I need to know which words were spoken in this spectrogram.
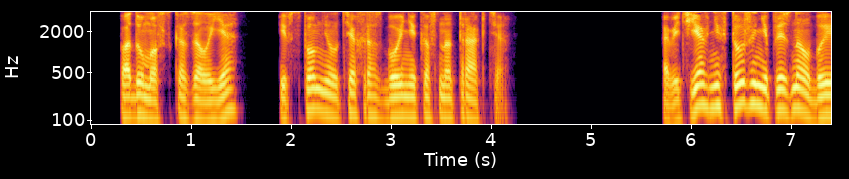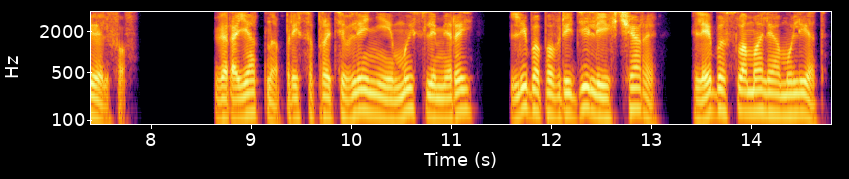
— подумав, сказал я и вспомнил тех разбойников на тракте. А ведь я в них тоже не признал бы эльфов. Вероятно, при сопротивлении мысли Мирей либо повредили их чары, либо сломали амулет,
